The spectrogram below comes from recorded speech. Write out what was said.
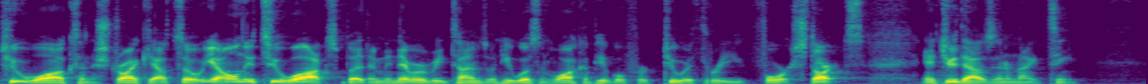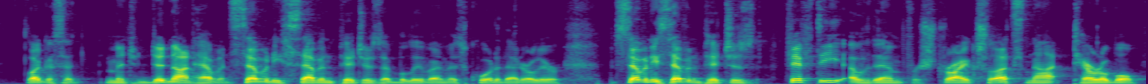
two walks, and a strikeout. So, yeah, only two walks, but I mean, there would be times when he wasn't walking people for two or three, four starts in 2019. Like I said, mentioned, did not have it. 77 pitches, I believe I misquoted that earlier. But 77 pitches, 50 of them for strikes, so that's not terrible.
